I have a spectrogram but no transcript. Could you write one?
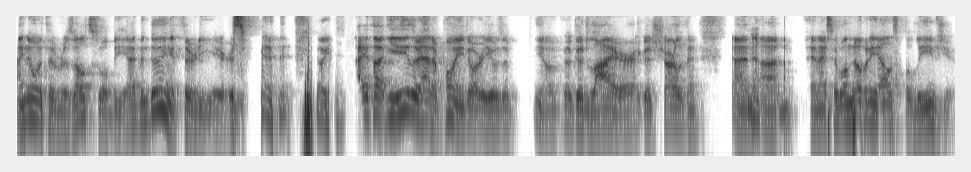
I know what the results will be. I've been doing it 30 years. I thought he either had a point or he was a you know a good liar, a good charlatan. And um, and I said, well, nobody else believes you,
